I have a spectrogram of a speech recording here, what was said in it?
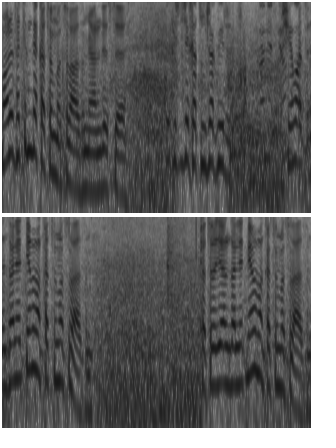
Muhalefetin de katılması lazım yani desteğe. Peki sizce katılacak bir şey var mı? Zannetmiyorum ama katılması lazım. Katılacağını zannetmiyorum ama katılması lazım.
